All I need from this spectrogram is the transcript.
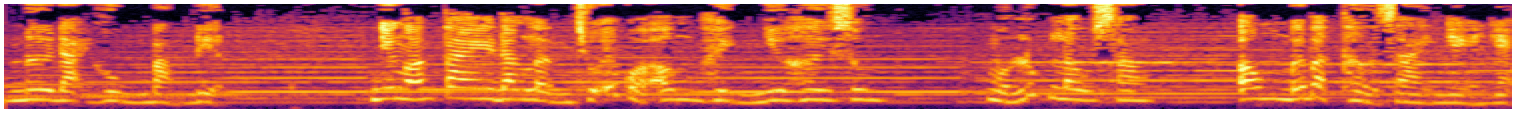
nơi đại hùng bảo điện. Những ngón tay đang lần chuỗi của ông Hình như hơi rung. Một lúc lâu sau Ông mới bật thở dài nhẹ nhẹ.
